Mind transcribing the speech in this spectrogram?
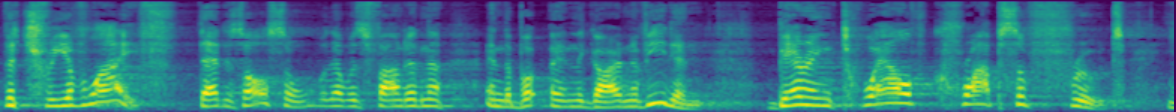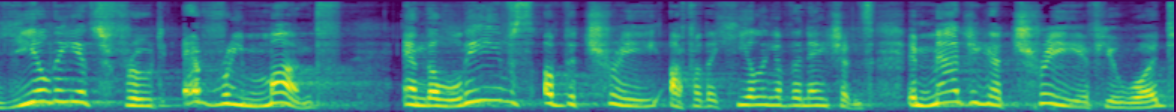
the tree of life. That is also that was found in the, in the, in the Garden of Eden bearing 12 crops of fruit, yielding its fruit every month, and the leaves of the tree are for the healing of the nations. Imagine a tree, if you would,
